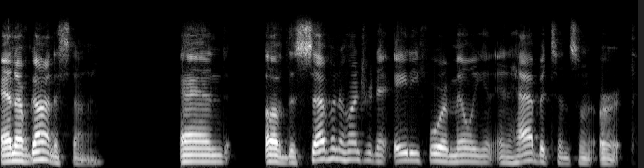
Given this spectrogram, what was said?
and Afghanistan. And of the 784 million inhabitants on Earth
